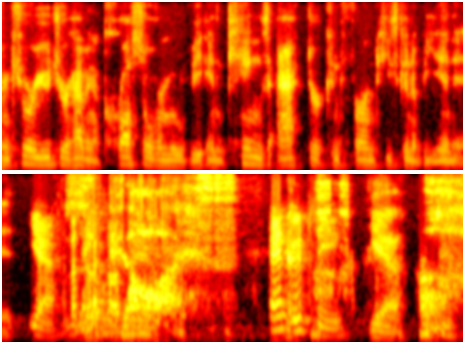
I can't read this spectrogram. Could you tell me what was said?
and Kyoryuger are having a crossover movie, and King's actor confirmed he's going to be in it. yeah, that's Thank what I thought. God. And Uchi, Yeah,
